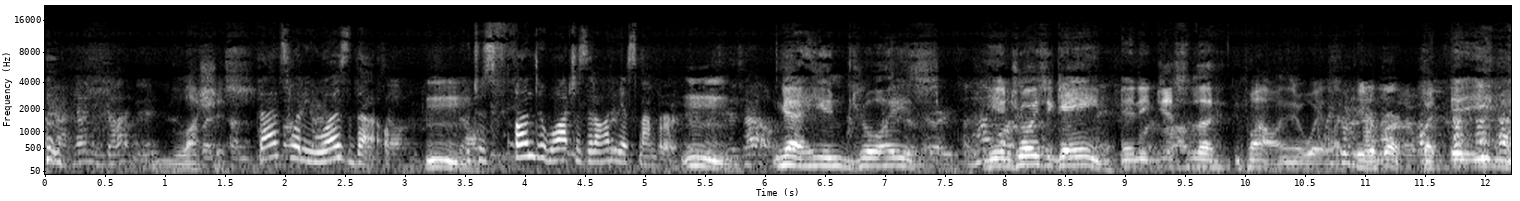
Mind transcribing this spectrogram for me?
luscious. That's what he was, though, hmm. which was fun to watch as an audience member. Hmm. Yeah, he enjoys he enjoys a game, and he just like wow in a way like Peter Burke, but he enjoys.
